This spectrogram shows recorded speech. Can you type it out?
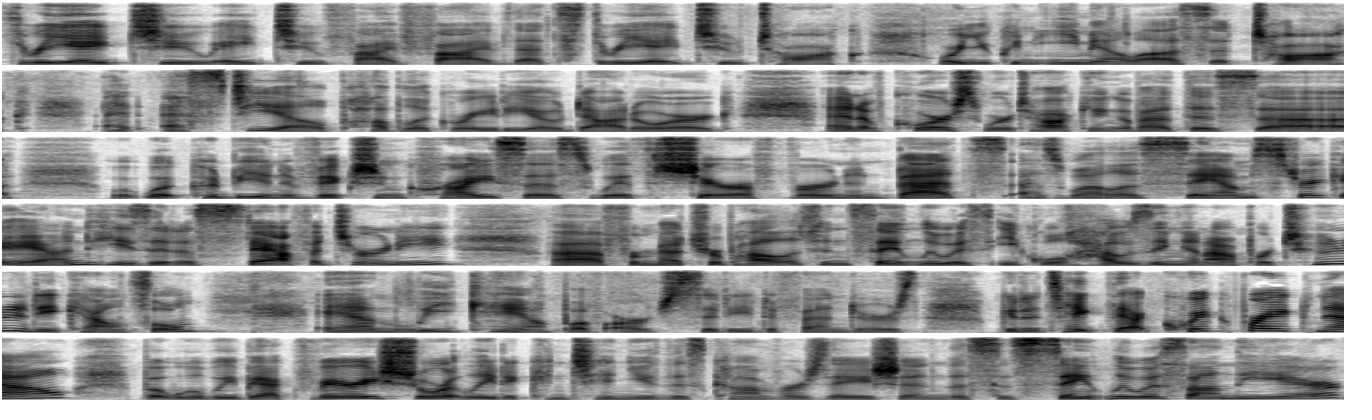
382 8255. That's 382 Talk. Or you can email us at talk at stlpublicradio.org. And of course, we're talking about this, uh, what could be an eviction crisis with Sheriff Vernon Betts, as well as Sam Stragand. He's a staff attorney uh, for Metropolitan St. Louis Equal Housing and Opportunity Council, and Lee Camp of Arch City Defenders. I'm going to take that quick break now, but we'll be back very shortly to continue this conversation. This is St. Louis on the Air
